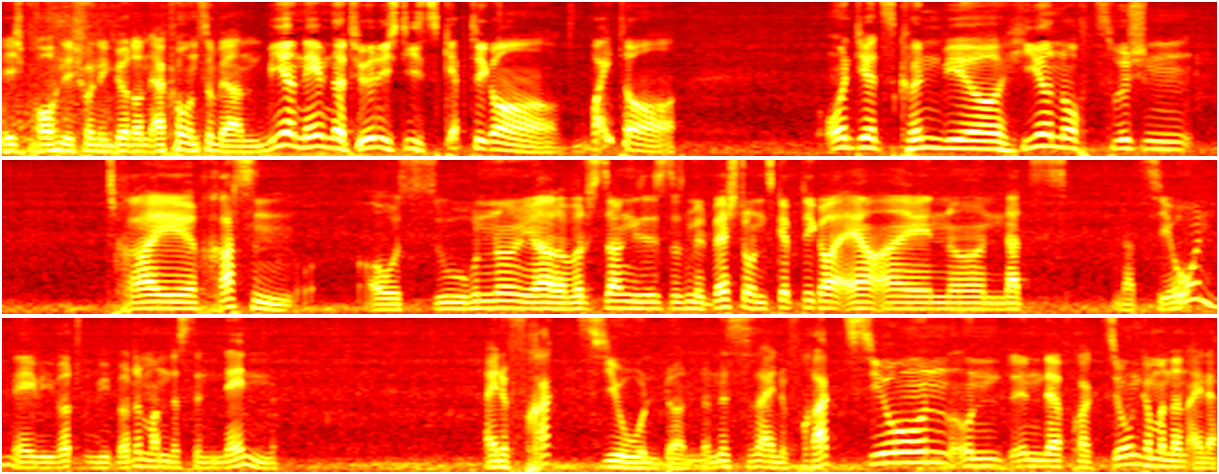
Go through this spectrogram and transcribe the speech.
Ich brauche nicht von den Göttern erkoren zu werden. Wir nehmen natürlich die Skeptiker. Weiter. Und jetzt können wir hier noch zwischen drei Rassen aussuchen. Ja, da würde ich sagen, ist das mit Wächter und Skeptiker eher eine Naz Nation? Nee, wie, wird, wie würde man das denn nennen? Eine Fraktion dann. Dann ist es eine Fraktion und in der Fraktion kann man dann eine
